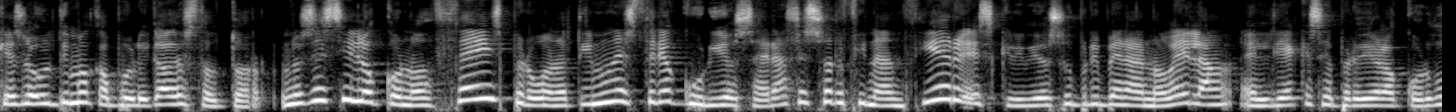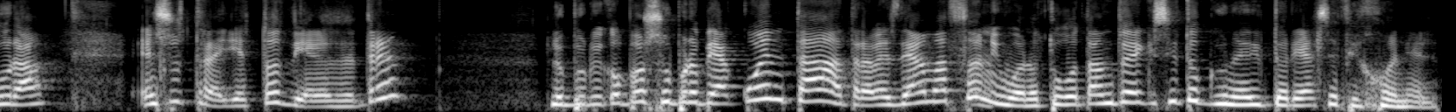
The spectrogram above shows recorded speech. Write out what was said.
que es lo último que ha publicado este autor. No sé si lo conocéis, pero bueno, tiene una historia curiosa. Era asesor financiero y escribió su primera novela, El día que se perdió la cordura, en sus trayectos diarios de tren. Lo publicó por su propia cuenta a través de Amazon y bueno, tuvo tanto éxito que una editorial se fijó en él.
